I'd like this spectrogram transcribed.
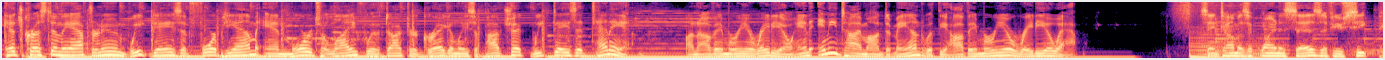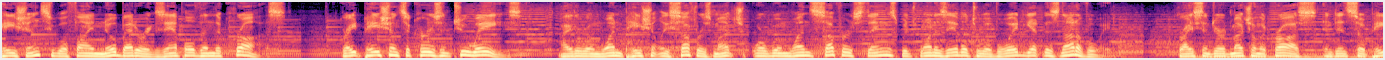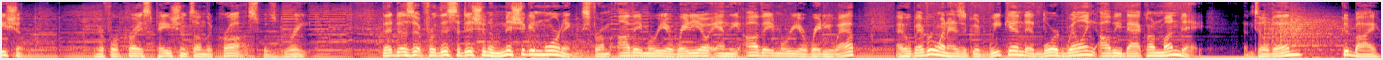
Catch Kresta in the afternoon, weekdays at 4 p.m., and More to Life with Dr. Greg and Lisa Popcak, weekdays at 10 a.m on Ave Maria Radio and anytime on demand with the Ave Maria Radio app. St. Thomas Aquinas says if you seek patience, you will find no better example than the cross. Great patience occurs in two ways either when one patiently suffers much, or when one suffers things which one is able to avoid yet does not avoid. Christ endured much on the cross and did so patiently. Therefore, Christ's patience on the cross was great. That does it for this edition of Michigan Mornings from Ave Maria Radio and the Ave Maria Radio app. I hope everyone has a good weekend, and Lord willing, I'll be back on Monday. Until then, goodbye.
